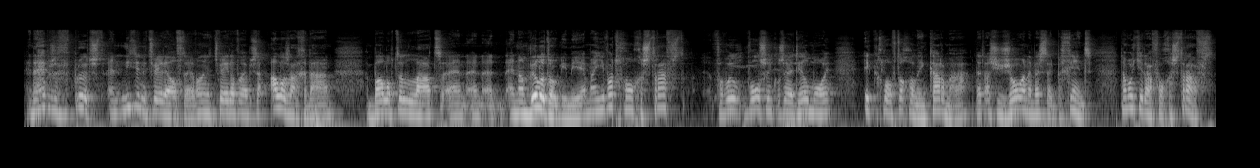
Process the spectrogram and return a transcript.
En daar hebben ze verprutst. En niet in de tweede helft, hè, want in de tweede helft hebben ze alles aan gedaan. Een bal op de lat en, en, en, en dan wil het ook niet meer. Maar je wordt gewoon gestraft. Van Wol- Wolfswinkel zei het heel mooi. Ik geloof toch wel in karma. Dat als je zo aan een wedstrijd begint, dan word je daarvoor gestraft.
